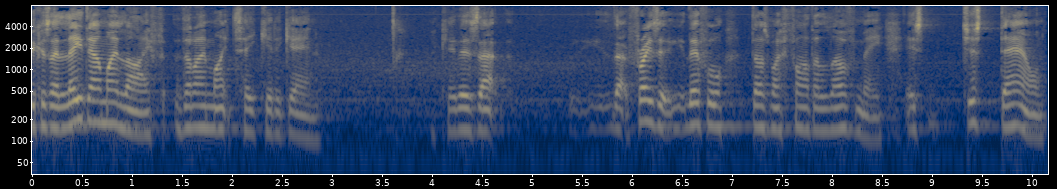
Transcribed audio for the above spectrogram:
because I lay down my life that I might take it again. Okay, there's that, that phrase, therefore does my Father love me. It's just down,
